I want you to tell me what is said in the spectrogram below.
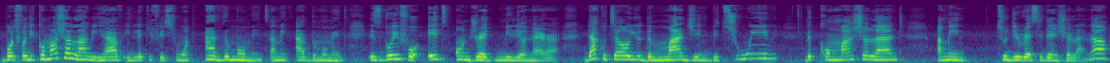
But for the commercial land we have in Lekki Phase 1 at the moment, I mean at the moment, it's going for 800 million naira. That could tell you the margin between the commercial land I mean, to the residential land. Now,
